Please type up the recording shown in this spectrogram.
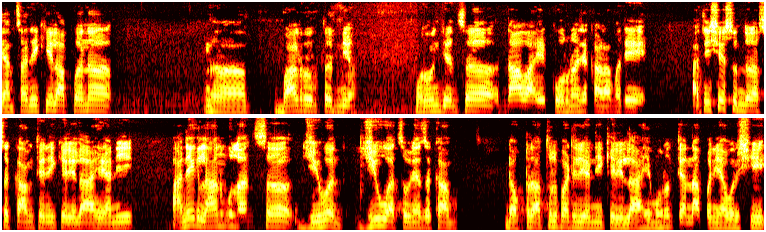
यांचा देखील आपण बालरोगतज्ञ म्हणून ज्यांचं नाव आहे कोरोनाच्या काळामध्ये अतिशय सुंदर असं काम त्यांनी केलेलं आहे आणि अनेक लहान मुलांचं जीवन जीव वाचवण्याचं काम डॉक्टर अतुल पाटील यांनी केलेलं आहे म्हणून त्यांना आपण यावर्षी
